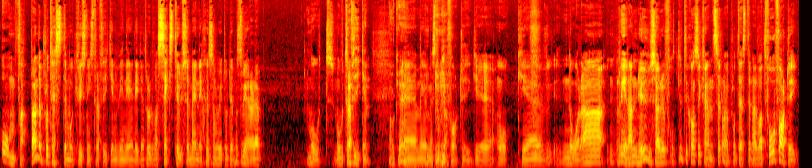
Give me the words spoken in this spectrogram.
omfattande protester mot kryssningstrafiken i Venedig. Jag tror det var 6000 människor som var ute och demonstrerade mot, mot trafiken Okej. eh, med, med stora fartyg. eh, Och eh, några, redan nu så har det fått lite konsekvenser de här protesterna. Det var två fartyg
